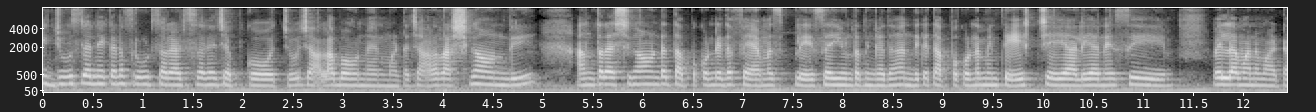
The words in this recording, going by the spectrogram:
ఈ జ్యూస్లు అనే కన్నా ఫ్రూట్ సలాడ్స్ అనే చెప్పుకోవచ్చు. చాలా బాగున్నాయి అనమాట చాలా రష్గా ఉంది. అంత రష్గా ఉంటే తప్పకుండా ఏదో ఫేమస్ ప్లేస్ అయి ఉంటుంది కదా. అందుకే తప్పకుండా మేము టేస్ట్ చేయాలి అనేసి వెళ్ళామన్నమాట.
